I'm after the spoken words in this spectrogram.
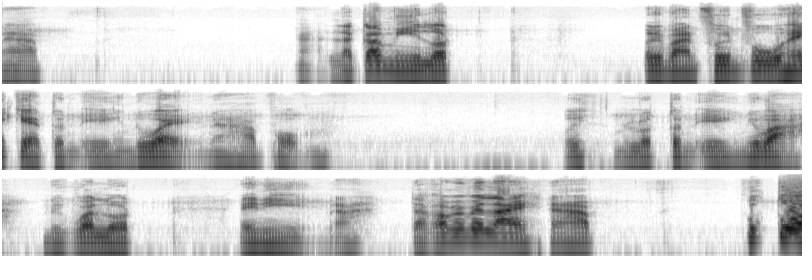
นะครับอะแล้วก็มีลดปริมาณฟื้นฟูให้แก่ตนเองด้วยนะครับผมเอ้ยมันลดตนเองนี่หว่า นึกว่าลดไอ้นี่นะแต่ก็ไม่เป็นไรนะครับ ทุกตัว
